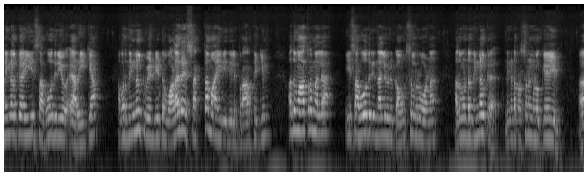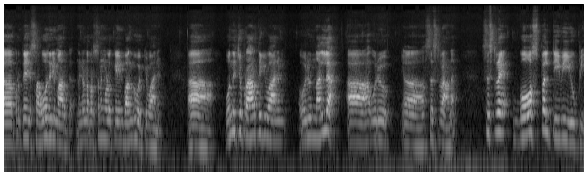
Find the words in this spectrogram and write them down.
നിങ്ങൾക്ക് ഈ സഹോദരിയെ അറിയിക്കാം. അവർ നിങ്ങൾക്ക് വേണ്ടിയിട്ട് വളരെ ശക്തമായ രീതിയിൽ പ്രാർത്ഥിക്കും. അതുമാത്രമല്ല ഈ സഹോദരി നല്ലൊരു കൗൺസിലറുമാണ്. അതുകൊണ്ട് നിങ്ങൾക്ക് നിങ്ങളുടെ പ്രശ്നങ്ങളൊക്കെയും പ്രത്യേകിച്ച് സഹോദരിമാർക്ക് നിങ്ങളുടെ പ്രശ്നങ്ങളൊക്കെയും പങ്കുവയ്ക്കുവാനും ഒന്നിച്ചു പ്രാർത്ഥിക്കുവാനും ഒരു നല്ല ഒരു സിസ്റ്ററാണ് സിസ്റ്ററെ gospel T V U P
